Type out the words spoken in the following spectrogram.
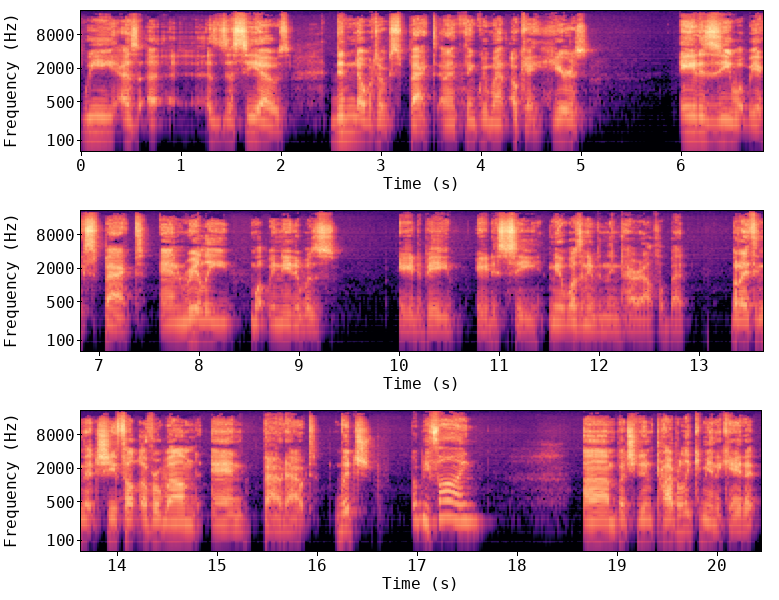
we, as a, as the COs, didn't know what to expect, and I think we went, okay, here's A to Z what we expect, and really what we needed was A to B, A to C. I mean, it wasn't even the entire alphabet, but I think that she felt overwhelmed and bowed out, which would be fine. Um, but she didn't properly communicate it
